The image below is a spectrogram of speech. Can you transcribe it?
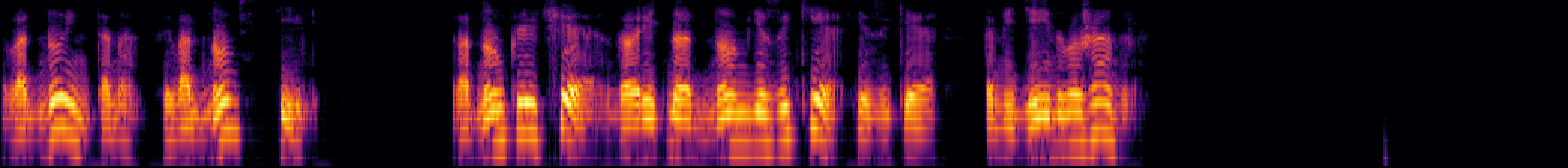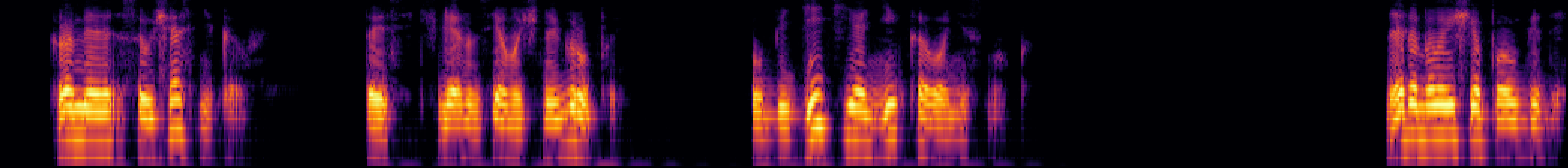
в одной интонации, в одном стиле, в одном ключе, говорить на одном языке, языке комедийного жанра. Кроме соучастников, то есть членов съемочной группы, убедить я никого не смог. Но это было еще полбеды.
